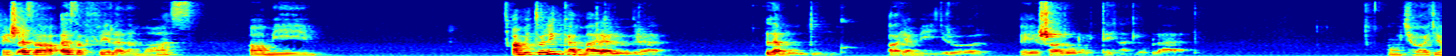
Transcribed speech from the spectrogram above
És ez a, ez a félelem az, ami, amitől inkább már előre lemondunk a reményről, és arról, hogy tényleg jobb lehet. Úgyhogy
